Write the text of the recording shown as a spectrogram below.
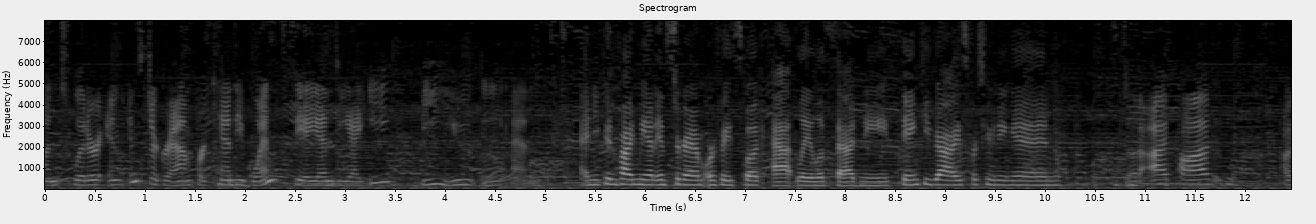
on Twitter and Instagram for Candy Buen, C A N D I E B U E N. And you can find me on Instagram or Facebook at Layla Sadney. Thank you guys for tuning in. Go to iPod, uh,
